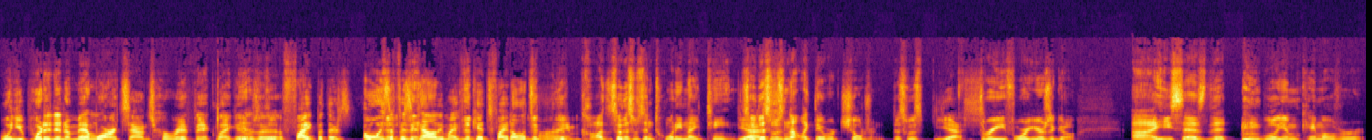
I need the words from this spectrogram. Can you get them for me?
when you put it in a memoir, it sounds horrific, like it Yeah, was a the- fight. But there's always the- a physicality. My the- kids fight all the time. cause, so this was in 2019. So this was not like they were children. This was yes, three, four years ago. Uh, he says that William came over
